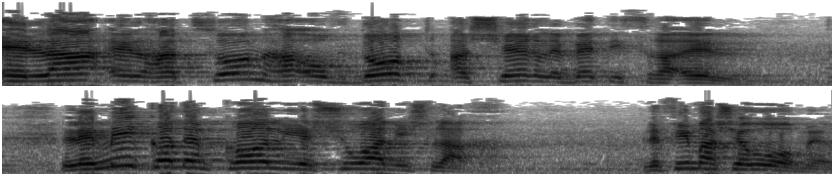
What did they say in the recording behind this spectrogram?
אלא אל הצאן העובדות אשר לבית ישראל. למי קודם כל ישוע נשלח? לפי מה שהוא אומר.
